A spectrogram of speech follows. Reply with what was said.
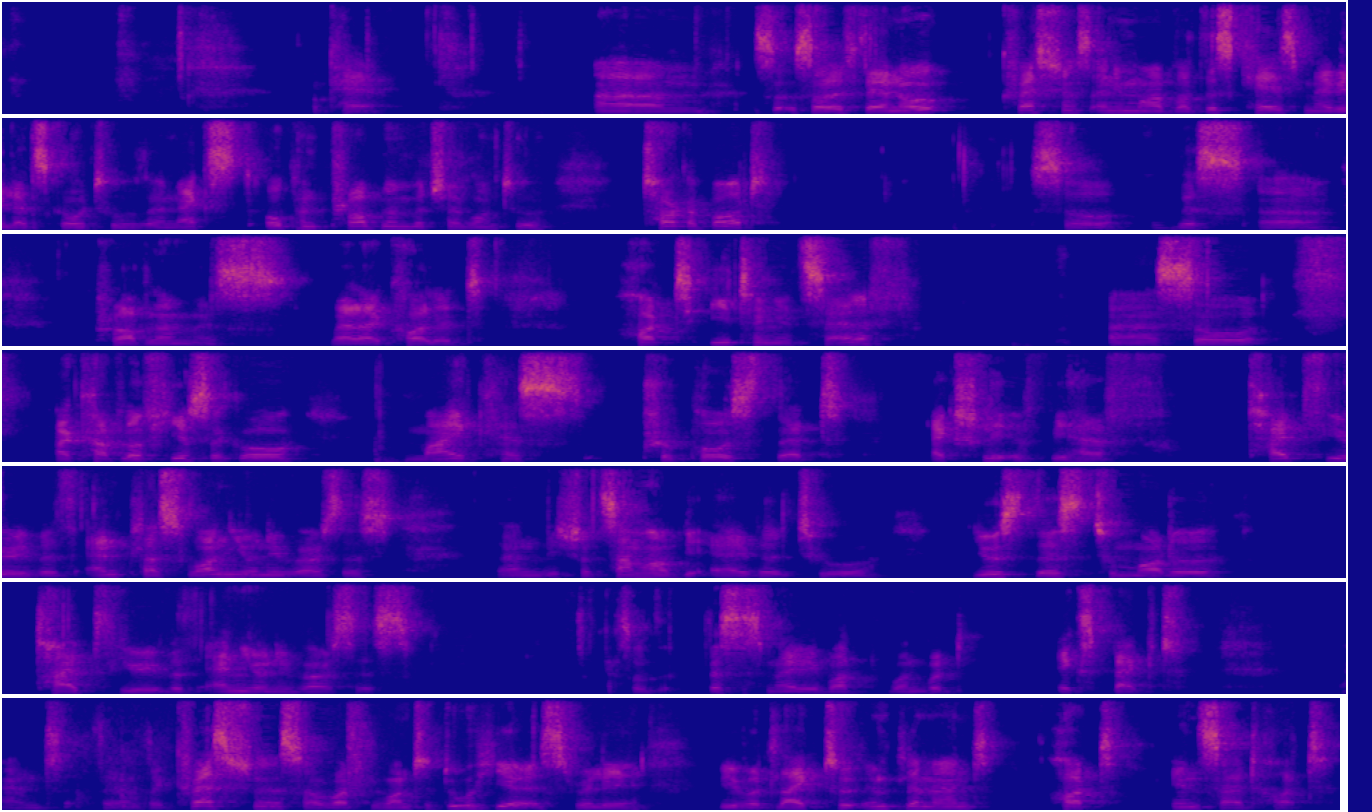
Okay. Um, so, so if there are no questions anymore about this case, maybe let's go to the next open problem, which I want to talk about. So this uh, problem is, well, I call it HoTT eating itself. Uh, so a couple of years ago, Mike has proposed that actually if we have type theory with n plus one universes, then we should somehow be able to use this to model type theory with n universes. So th this is maybe what one would expect. And the, the question is, or what we want to do here is really, we would like to implement HoTT inside HoTT.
